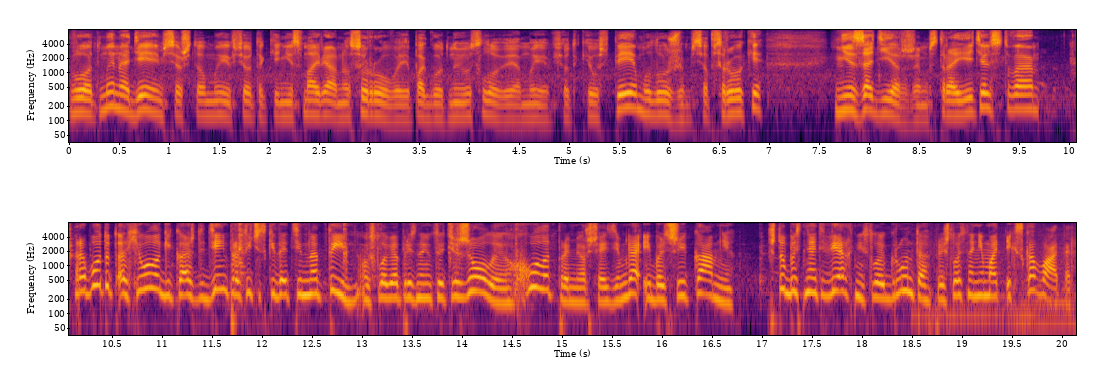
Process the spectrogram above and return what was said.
Вот, мы надеемся, что мы все-таки, несмотря на суровые погодные условия, мы все-таки успеем, уложимся в сроки, не задержим строительство. Работают археологи каждый день практически до темноты. Условия признаются тяжелые. Холод, промерзшая земля и большие камни. Чтобы снять верхний слой грунта, пришлось нанимать экскаватор.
